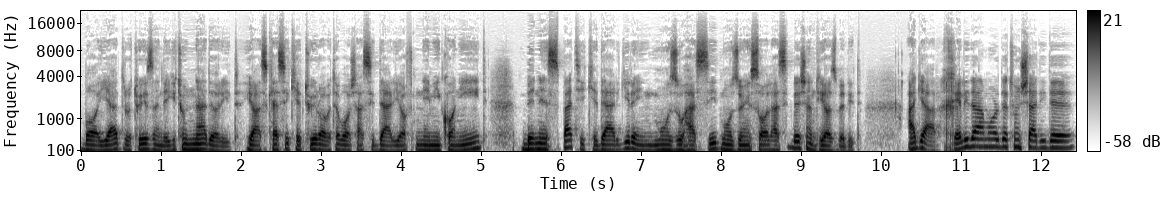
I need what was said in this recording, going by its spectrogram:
باید رو توی زندگیتون ندارید یا از کسی که توی رابطه باش هستید دریافت نمی کنید به نسبتی که درگیر این موضوع هستید موضوع این سوال هستید بهش امتیاز بدید. اگر خیلی در موردتون شدیده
